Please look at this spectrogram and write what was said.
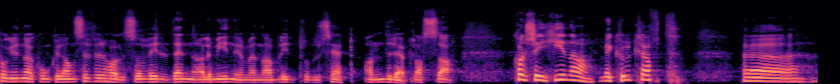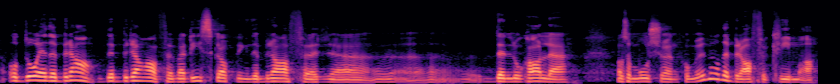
pga. konkurranseforhold så vil den aluminiumen ha blitt produsert andre plasser. Kanskje i Kina med kullkraft. Uh, og da er det bra. Det er bra for verdiskapning, det er bra for uh, den lokale altså Mosjøen kommune, og det er bra for klimaet.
